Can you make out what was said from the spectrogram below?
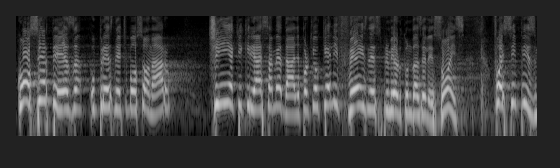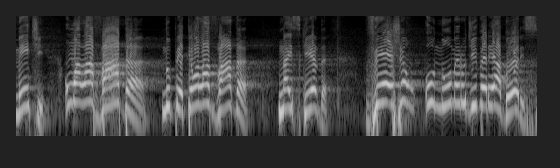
Com certeza, o presidente Bolsonaro tinha que criar essa medalha, porque o que ele fez nesse primeiro turno das eleições foi simplesmente uma lavada no PT, uma lavada na esquerda. Vejam o número de vereadores.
